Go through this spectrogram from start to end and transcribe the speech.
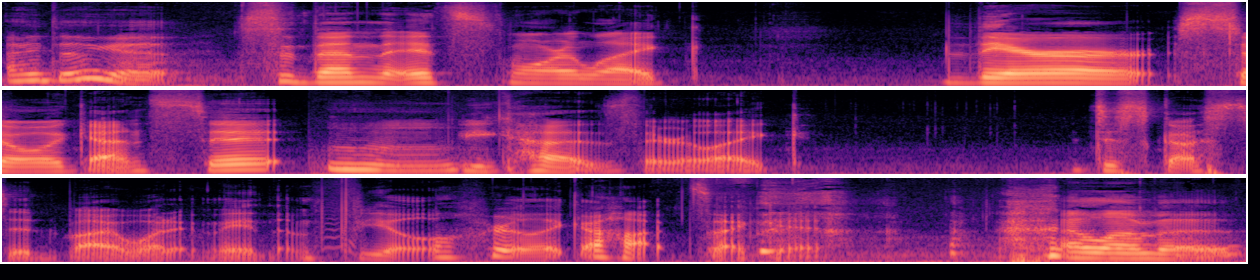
I dig it. so then it's more like they're so against it hmm because they're like disgusted by what it made them feel for like a hot second I love it.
